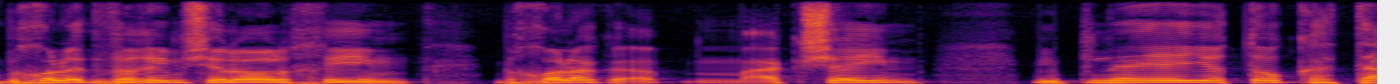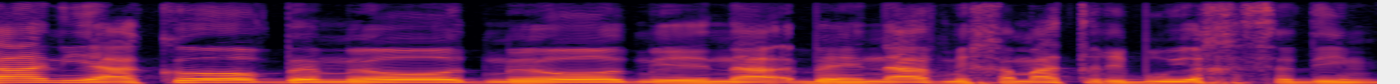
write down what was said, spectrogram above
בכל הדברים שלא הולכים, בכל הקשיים. מפני היותו קטן יעקב במאוד מאוד בעיניו מחמת ריבוי החסדים.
